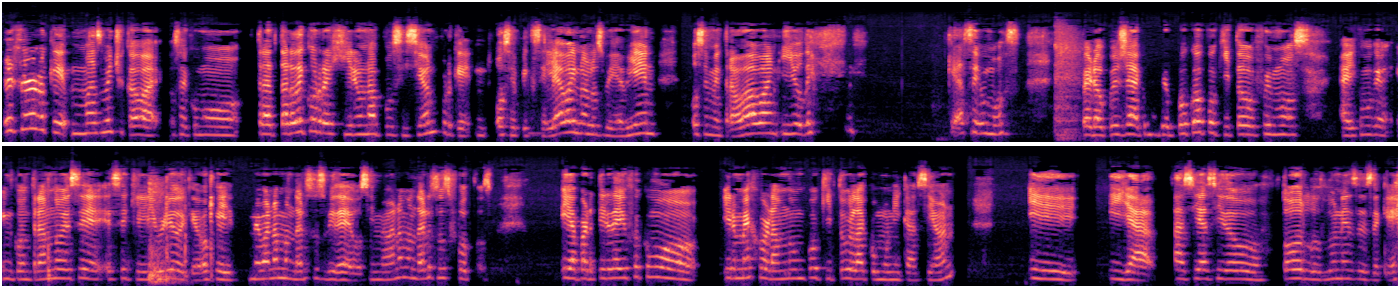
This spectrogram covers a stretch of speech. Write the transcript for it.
Eso era lo que más me chocaba, o sea, como tratar de corregir una posición porque o se pixeleaba y no los veía bien, o se me trababan y yo de, ¿qué hacemos? Pero pues ya como que poco a poquito fuimos ahí como que encontrando ese, ese equilibrio de que, ok, me van a mandar sus videos y me van a mandar sus fotos. Y a partir de ahí fue como ir mejorando un poquito la comunicación y, y ya así ha sido todos los lunes desde que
